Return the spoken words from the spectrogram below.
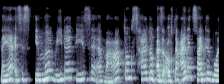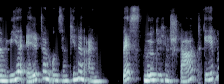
Naja, es ist immer wieder diese Erwartungshaltung. Also auf der einen Seite wollen wir Eltern unseren Kindern einen bestmöglichen Start geben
